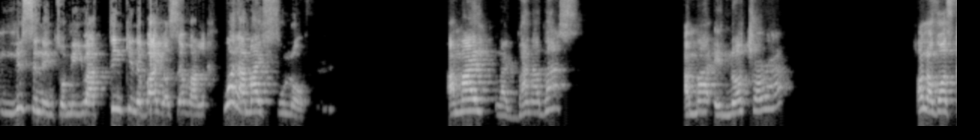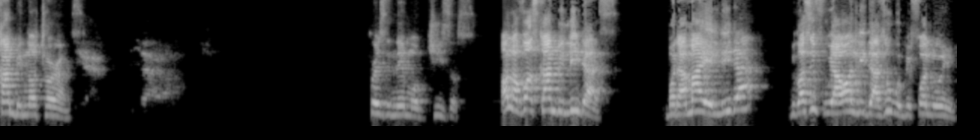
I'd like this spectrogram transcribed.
listening to me, you are thinking about yourself and what am I full of? Am I like Barnabas? Am I a nurturer? All of us can be nurturers. Praise the name of Jesus. All of us can be leaders. But am I a leader? Because if we are all leaders, who will be following?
